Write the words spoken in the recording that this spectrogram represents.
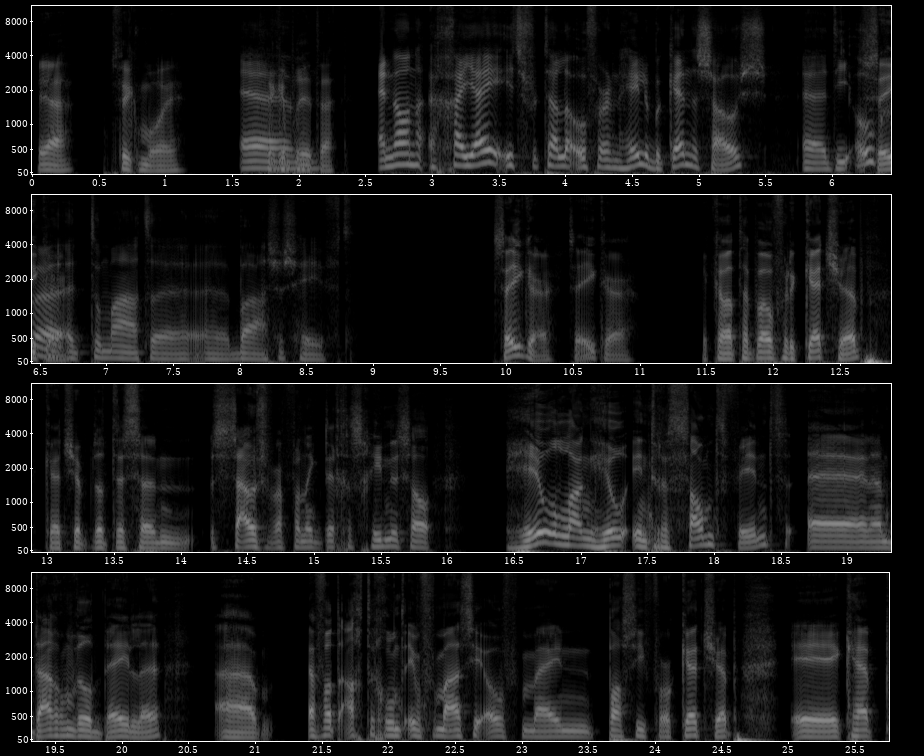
Ja, dat vind ik mooi. Ehm, Britten. En dan ga jij iets vertellen over een hele bekende saus, die ook een tomatenbasis heeft. Zeker, zeker. Ik ga het hebben over de ketchup. Ketchup, dat is een saus waarvan ik de geschiedenis al heel lang heel interessant vind. En hem daarom wil delen. Ehm even wat achtergrondinformatie over mijn passie voor ketchup. Ik heb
